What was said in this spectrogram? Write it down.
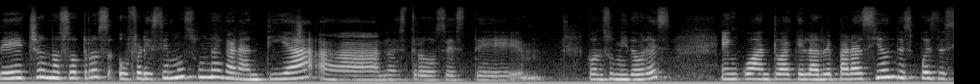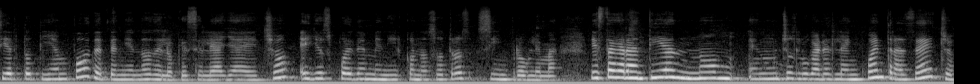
De hecho, nosotros ofrecemos una garantía a nuestros este, consumidores en cuanto a que la reparación después de cierto tiempo, dependiendo de lo que se le haya hecho, ellos pueden venir con nosotros sin problema. Esta garantía no en muchos lugares la encuentras, de hecho,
